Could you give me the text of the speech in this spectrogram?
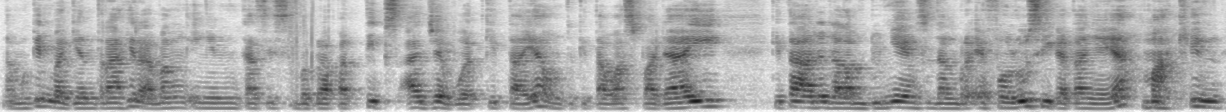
Nah, mungkin bagian terakhir Abang ingin kasih beberapa tips aja buat kita ya untuk kita waspadai kita ada dalam dunia yang sedang berevolusi katanya ya. Makin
